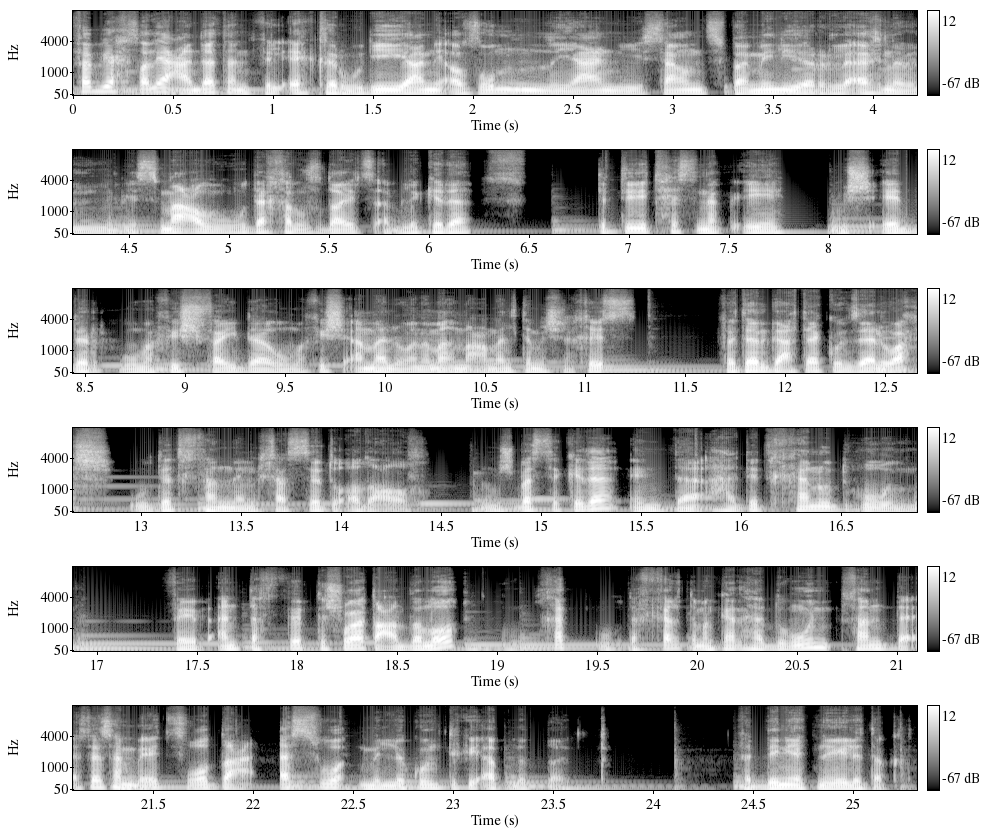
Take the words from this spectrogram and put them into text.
فبيحصل إيه عاده في الآخر؟ ودي يعني أظن يعني sounds familiar لأغلب اللي بيسمعوا ودخلوا في diets قبل كده. تبتدي تحس إنك إيه مش قادر ومفيش فايدة ومفيش أمل وأنا مهما عملت مش هخس. فترجع تاكل زي الوحش وتتخن اللي خسيته اضعاف ومش بس كده أنت هتتخنوا دهون فيبقى أنت خسرت شوية عضلات وخدت ودخلت مكانها دهون فأنت أساسا بقيت في وضع أسوأ من اللي كنت فيه قبل الدايت. فالدنيا اتنيلت أكتر.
